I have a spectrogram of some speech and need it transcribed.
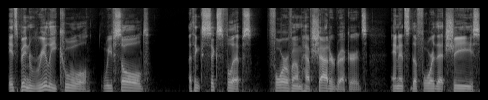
it's been really cool. We've sold, I think, six flips. Four of them have shattered records. And it's the four that she's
